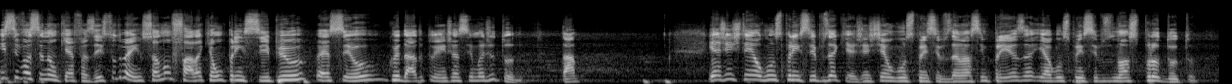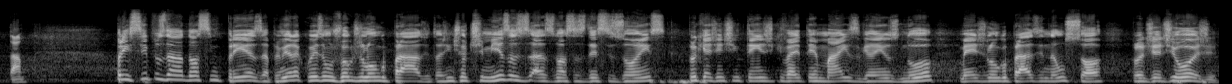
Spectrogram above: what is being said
E se você não quer fazer isso, tudo bem. Só não fala que é um princípio, é seu cuidar do cliente acima de tudo, tá? E a gente tem alguns princípios aqui. A gente tem alguns princípios da nossa empresa e alguns princípios do nosso produto, tá? Princípios da nossa empresa. A primeira coisa é um jogo de longo prazo. Então a gente otimiza as, as nossas decisões porque a gente entende que vai ter mais ganhos no médio e longo prazo e não só para o dia de hoje.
